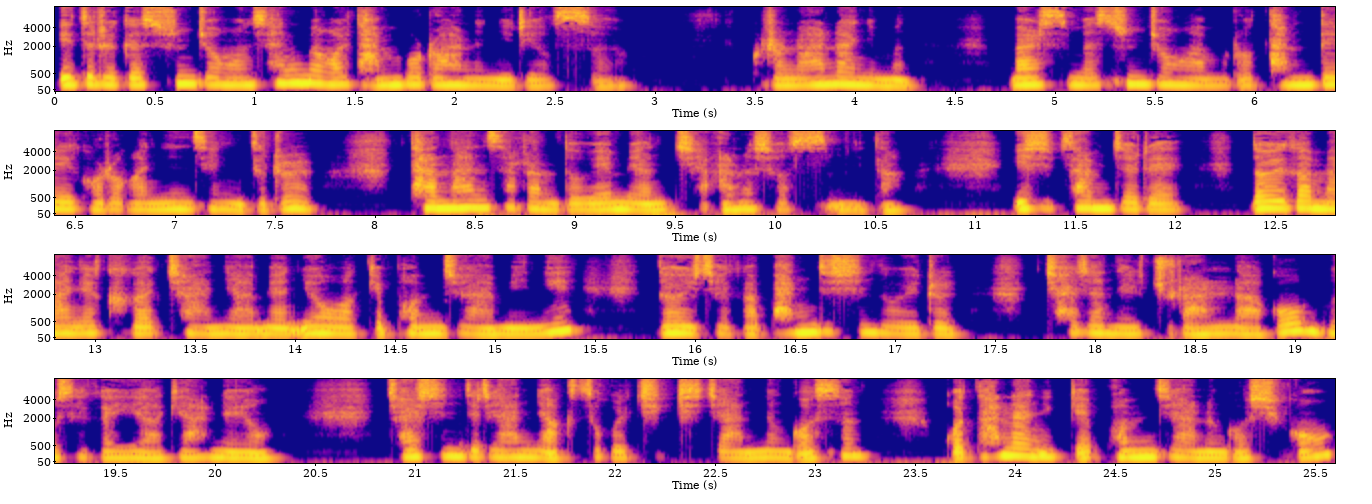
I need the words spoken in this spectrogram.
이들에게 순종은 생명을 담보로 하는 일이었어요. 그러나 하나님은 말씀에 순종함으로 담대히 걸어간 인생들을 단 한 사람도 외면치 않으셨습니다. 23절에 너희가 만일 그같이 아니하면 여호와께 범죄함이니 너희 죄가 반드시 너희를 찾아낼 줄 알라고 모세가 이야기하네요. 자신들이 한 약속을 지키지 않는 것은 곧 하나님께 범죄하는 것이고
